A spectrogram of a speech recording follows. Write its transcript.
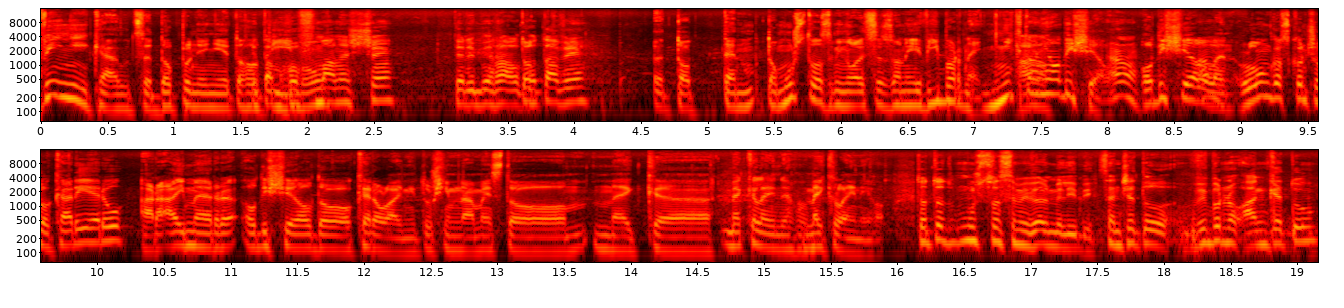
vynikajúce doplnenie toho Je tam týmu. Hoffman ještě, který by hrál To- v Otavě. To, ten, to mužstvo z minulej sezóny je výborné. Nikto Áno. neodišiel. Áno. Odišiel Áno. len Luongo skončil kariéru a Reimer odišiel do Caroliny, tuším, na miesto Mac, McElaineho. McLeanyho. Toto mužstvo se mi velmi líbí. Jsem četl výbornou anketu,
